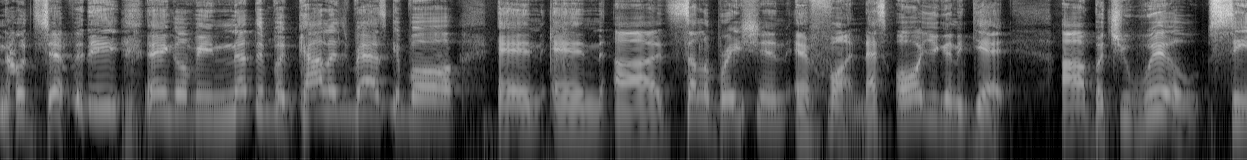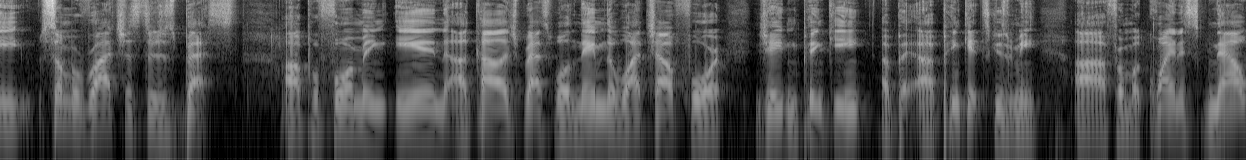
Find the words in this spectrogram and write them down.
no Jeopardy. There ain't gonna be nothing but college basketball and and uh, celebration and fun. That's all you're gonna get. Uh, but you will see some of Rochester's best. Uh, performing in uh, college basketball, name to watch out for Jalen Pinky, uh, uh, Pickett, excuse me, uh, from Aquinas now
